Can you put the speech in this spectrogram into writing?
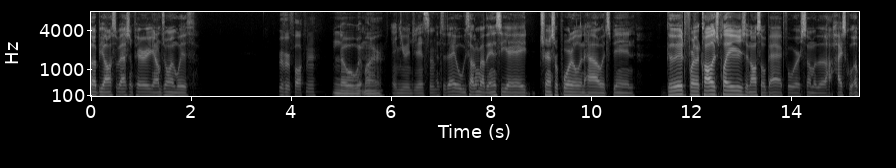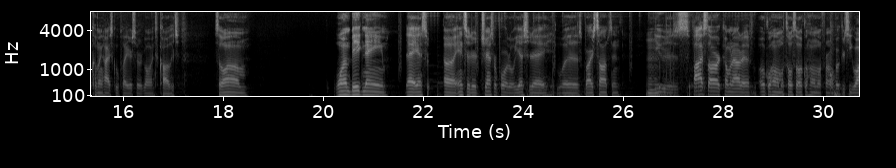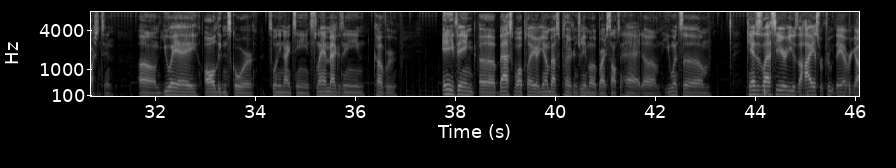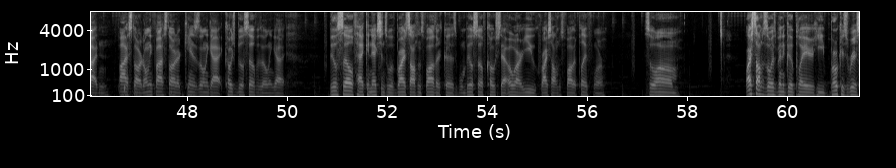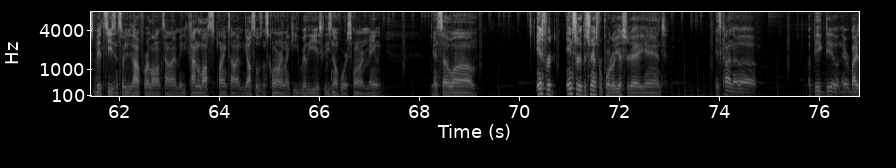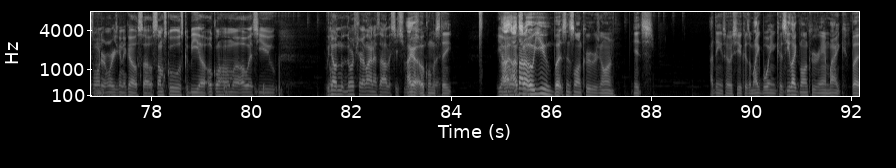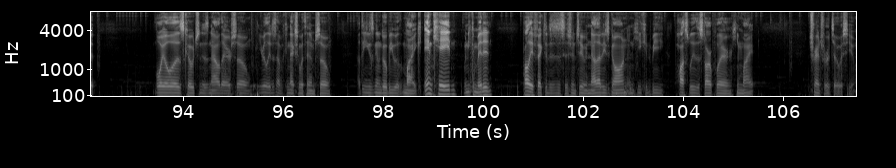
up, y'all? Sebastian Perry, and I'm joined with. River Faulkner. Noah Whitmire. And you and Jansen. And today we'll be talking about the NCAA transfer portal and how it's been good for the college players and also bad for some of the high school, upcoming high school players who are going to college. So, um, one big name that answer, uh, entered the transfer portal yesterday was Bryce Thompson. Mhm. He was five star coming out of Oklahoma, Tulsa, Oklahoma, from Booker T. Washington. Um, UAA, all leading scorer, 2019. Slam magazine cover. Anything a basketball player, young basketball player can dream of, Bryce Thompson had. Um, he went to um, Kansas last year. He was the highest recruit they ever gotten. Five star, the only five star that Kansas only got. Coach Bill Self has only got. Bill Self had connections with Bryce Thompson's father because when Bill Self coached at ORU, Bryce Thompson's father played for him. So um, Bryce Thompson's always been a good player. He broke his wrist mid-season, so he was out for a long time, and he kind of lost his playing time. He also wasn't scoring like he really is because he's known for his scoring mainly. And so um, entered entered the transfer portal yesterday, and it's kind of uh, a big deal, and everybody's wondering where he's going to go. So some schools could be uh, Oklahoma, OSU. We know North Carolina's out of the situation. I got Oklahoma but- State. Yeah, I, I thought of OSU. OU, but since Lon Kruger's gone, it's. I think it's OSU because of Mike Boynton because he liked Lon Kruger and Mike, but Loyola's coach is now there, so he really doesn't have a connection with him. So I think he's gonna go be with Mike and Cade when he committed. Probably affected his decision too. And now that he's gone and he could be possibly the star player, he might transfer to OSU.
